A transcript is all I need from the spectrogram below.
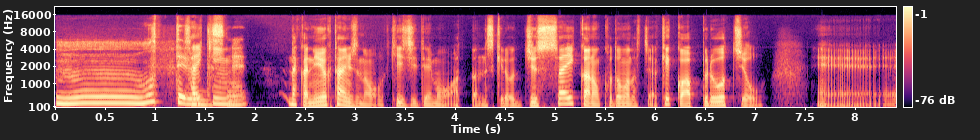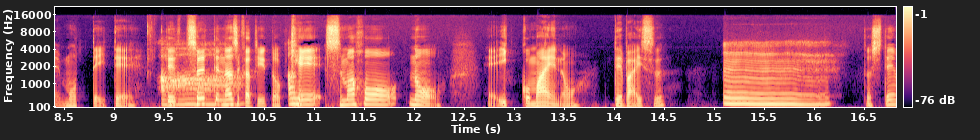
うーん。持ってるんですね。なんかニューヨークタイムズの記事でもあったんですけど、10歳以下の子供たちは結構 Apple Watch を、えー持っていて、であー、それってなぜかというと、あけスマホの1個前のデバイスうーん。として、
